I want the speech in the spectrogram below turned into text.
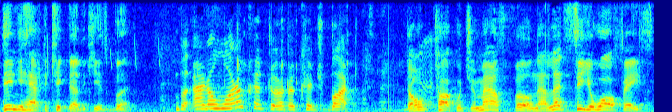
Then you have to kick the other kid's butt. But I don't want to kick the other kid's butt. Don't talk with your mouth full. Now let's see your war face.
